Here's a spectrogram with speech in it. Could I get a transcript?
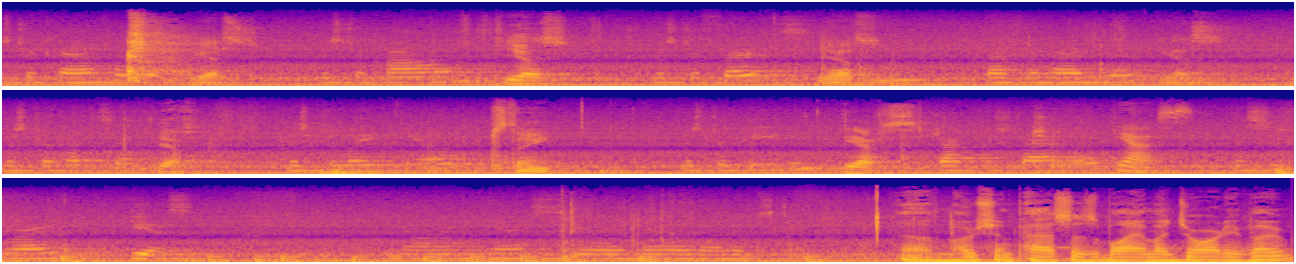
Mr. Capel? Yes. Mr. Collins? Yes. Mr. Fritz? Yes. Dr. Hattier? Yes. Mr. Hudson? Yes. Mr. Layfield? Abstain. Mr. Peavy? Yes. Dr. Statler? Yes. Mrs. Wright? Yes. Uh, Motion passes by a majority vote.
